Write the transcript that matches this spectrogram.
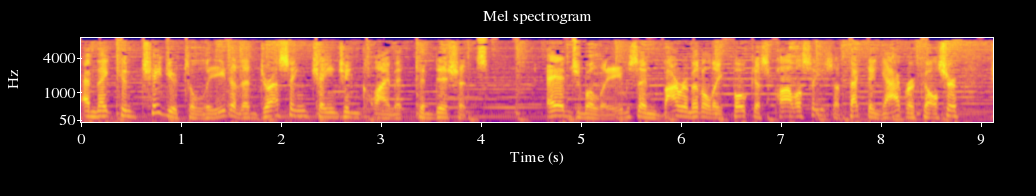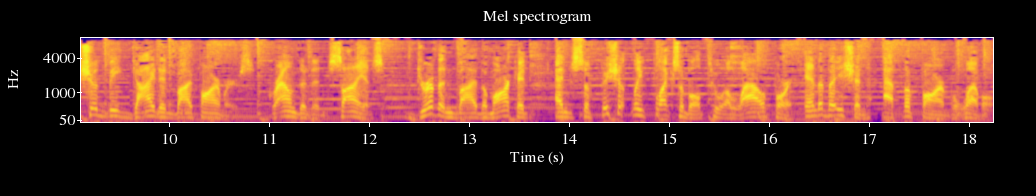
and they continue to lead in addressing changing climate conditions. Edge believes environmentally focused policies affecting agriculture should be guided by farmers, grounded in science, driven by the market, and sufficiently flexible to allow for innovation at the farm level.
